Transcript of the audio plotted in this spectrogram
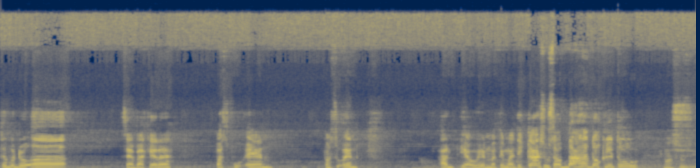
kita berdoa Sampai akhirnya pas UN Pas UN ad, Ya UN matematika susah banget waktu itu Maksud sih?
